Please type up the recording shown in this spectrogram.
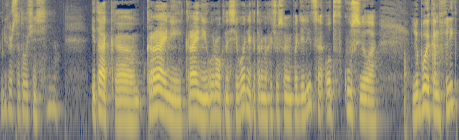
Мне кажется, это очень сильно. Итак, э, крайний, крайний урок на сегодня, которым я хочу с вами поделиться, от Вкусвилла. Любой конфликт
